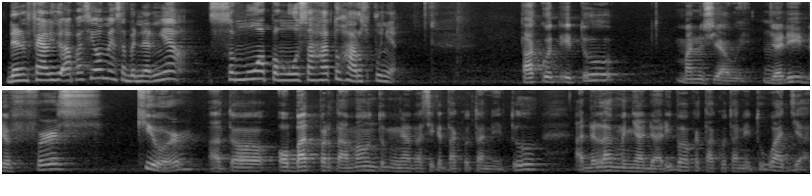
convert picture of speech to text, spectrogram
dan value apa sih Om yang sebenarnya semua pengusaha tuh harus punya? takut itu manusiawi Hmm. jadi the first cure atau obat pertama untuk mengatasi ketakutan itu adalah menyadari bahwa ketakutan itu wajar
